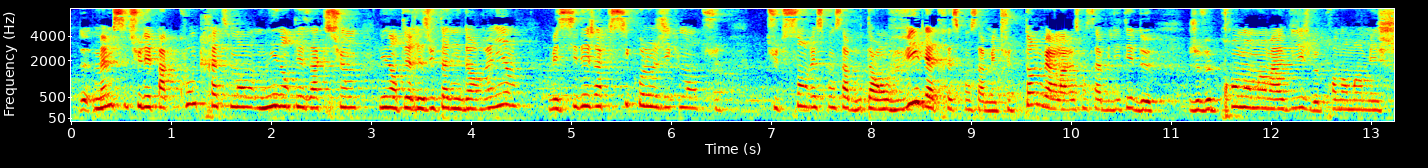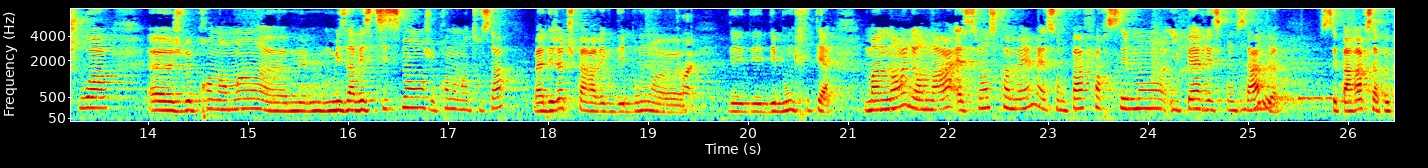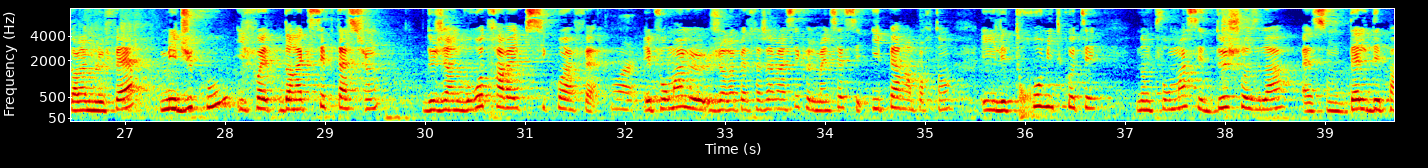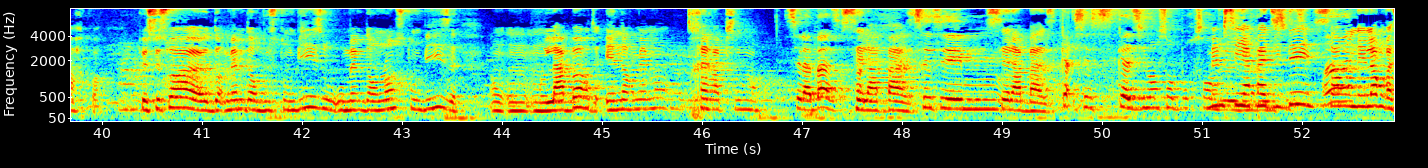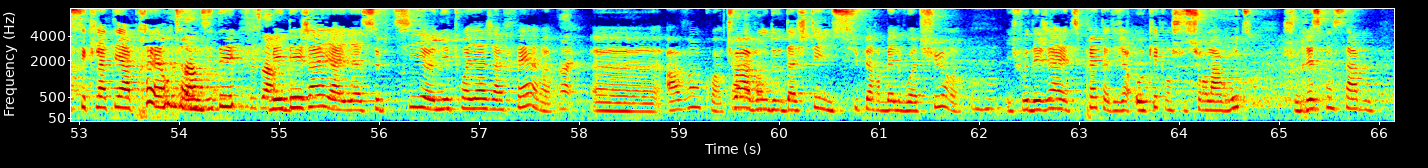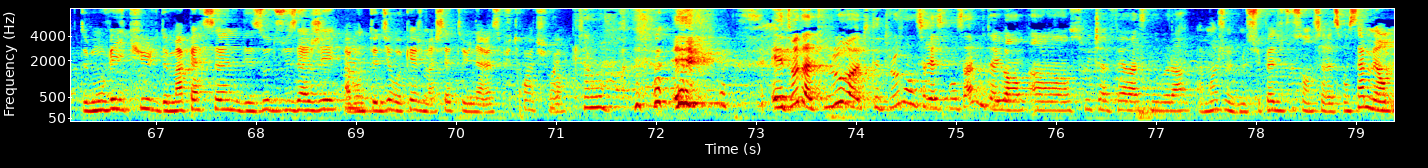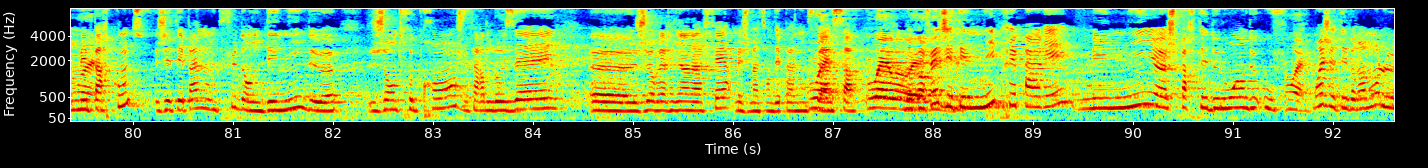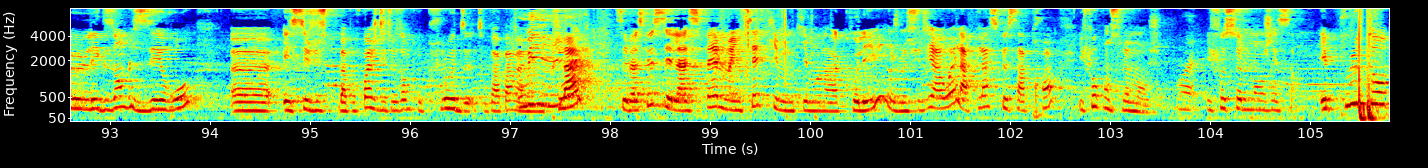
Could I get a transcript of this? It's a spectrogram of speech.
de- même si tu l'es pas concrètement, ni dans tes actions, ni dans tes résultats, ni dans rien, mais si déjà psychologiquement tu, tu te sens responsable ou tu as envie d'être responsable, mais tu tends vers la responsabilité de je veux prendre en main ma vie, je veux prendre en main mes choix, euh, je veux prendre en main euh, mes, mes investissements, je veux prendre en main tout ça, bah déjà tu pars avec des bons, euh, Ouais. des, des- des bons critères. Maintenant, il y en a, elles se lancent quand même, elles sont pas forcément hyper responsables. C'est pas grave, ça peut quand même le faire. Mais du coup, il faut être dans l'acceptation j'ai un gros travail psycho à faire. Ouais. Et pour moi, le, je répéterai jamais assez que le mindset, c'est hyper important et il est trop mis de côté. Donc pour moi, ces deux choses-là, elles sont dès le départ. quoi. Que ce soit euh, dans- même dans Boost ton Biz ou, ou même dans Lance ton Biz, on, on- on l'aborde énormément, très rapidement. C'est la base. C'est la base. C'est, la base. C'est quasiment 100%. Même s'il n'y a pas d'idée, ça Ouais, on est là, on va s'éclater après en termes d'idées. Mais déjà, il y a, y a ce petit euh, nettoyage à faire Ouais. euh, avant quoi. Tu vois, avant de d'acheter une super belle voiture, Mhm. il faut déjà être prête à te dire, ok, quand je suis sur la route, je suis responsable de mon véhicule, de ma personne, des autres usagers, avant de te dire, ok, je m'achète une RSQ3, tu vois. Clairement. et, et toi, t'as toujours, tu t'es toujours senti responsable ou t'as eu un, un switch à faire à ce niveau-là? Ah, moi, je ne me suis pas du tout sentie responsable, mais, en- Ouais. mais par contre, j'étais pas non plus dans le déni de euh, j'entreprends, je vais faire de l'oseille, euh, j'aurai rien à faire, mais je m'attendais pas non plus à ça. Ouais, ouais, Donc en fait, j'étais ni préparée, mais ni euh, je partais de loin de ouf. Ouais. Moi, j'étais vraiment le- l'exemple zéro. Euh, et c'est juste bah, pourquoi je dis tout le temps que Claude, ton papa, m'a mis une claque. C'est parce que c'est l'aspect mindset qui, m'en a collé une. Je me suis dit, ah ouais, la place que ça prend, il faut qu'on se le mange. Ouais. Il faut se le manger ça. Et plus tôt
